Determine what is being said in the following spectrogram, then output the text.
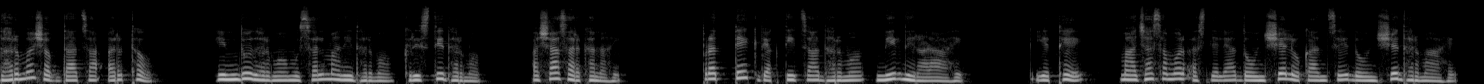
धर्म शब्दाचा अर्थ हिंदू धर्म मुसलमानी धर्म ख्रिस्ती धर्म अशासारखा नाही. प्रत्येक व्यक्तीचा धर्म निरनिराळा आहे. येथे माझ्यासमोर असलेल्या दोनशे लोकांचे दोनशे धर्म आहेत.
